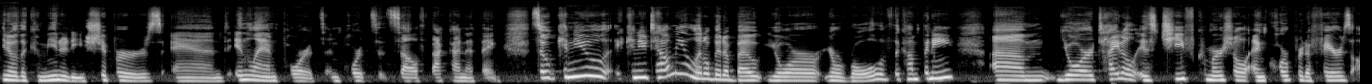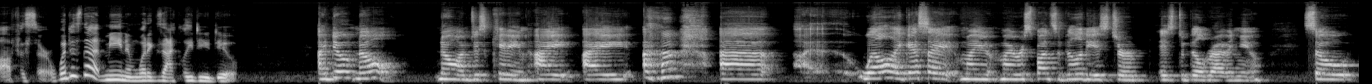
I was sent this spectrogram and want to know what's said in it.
you know the community shippers and inland ports and ports itself that kind of thing. So can you can you tell me a little bit about your your role of the company? Um, your title is chief commercial and corporate affairs officer. What does that mean and what exactly do you do? I don't know. No i'm just kidding. I i uh, well i guess i my my responsibility is to is to build revenue. So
